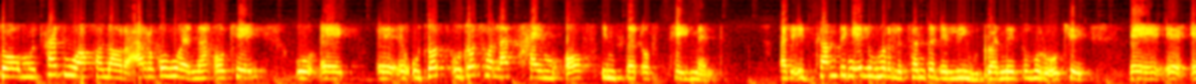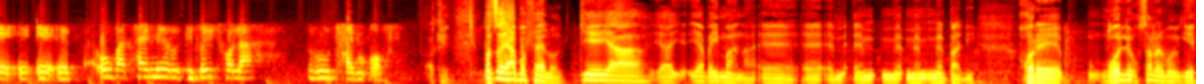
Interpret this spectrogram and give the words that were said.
So mothapi wa kgona gore a re ko go wena okay o eh, eh, tlo thola time off instead of payment but it's something e leng gore le tshwanetse be le utlwanetse gore okay eh, over eh, eh, eh, e re ke tlo ithola through time off. Okay. Potso ya bofelo ke ya ya ya baimana eh me- gore mo le go tshwana le bo e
